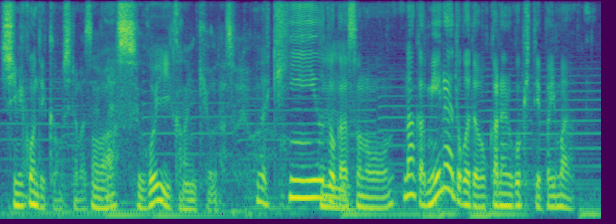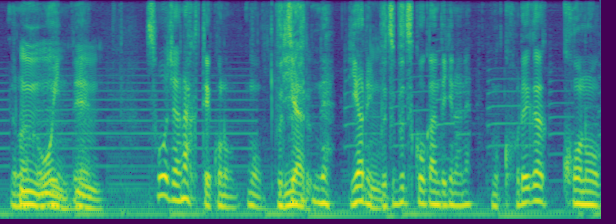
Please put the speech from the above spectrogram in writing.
染み込んでいくかもしれませんね。すごいいい環境だそれは。金融とかその、うん、なんか見えないところでお金の動きってやっぱ今世の中多いんで、うんうんうん。そうじゃなくてこのもうリアル。ねリアルに物々交換的なね、うん、もうこれがこの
